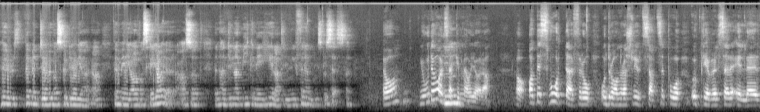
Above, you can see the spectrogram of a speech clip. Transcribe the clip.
Hur, vem är du? Vad ska du göra? Vem är jag? Vad ska jag göra? Alltså att den här dynamiken är hela tiden i förändringsprocess. Ja, jo det har det säkert mm. med att göra. Ja, att det är svårt därför att, att dra några slutsatser på upplevelser eller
